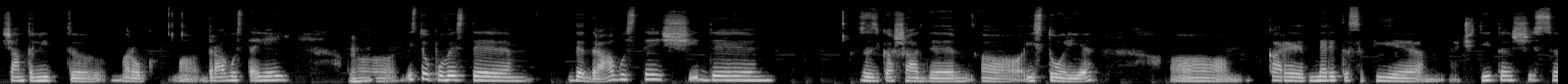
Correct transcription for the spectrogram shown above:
și-a întâlnit, mă rog, dragostea ei. Uh-huh. Este o poveste de dragoste și de, să zic așa, de uh, istorie Uh, care merită să fie citită și să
